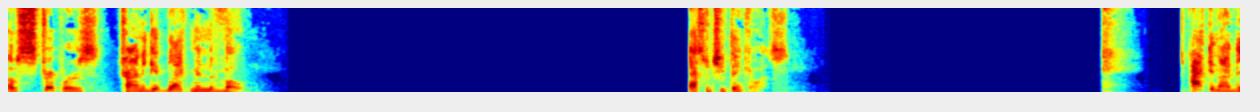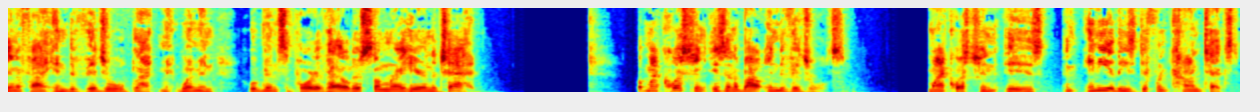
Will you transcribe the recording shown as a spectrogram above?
of strippers trying to get black men to vote. That's what you think of us. I can identify individual black men, women who have been supportive. Hell, there's some right here in the chat. But my question isn't about individuals. My question is in any of these different contexts,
